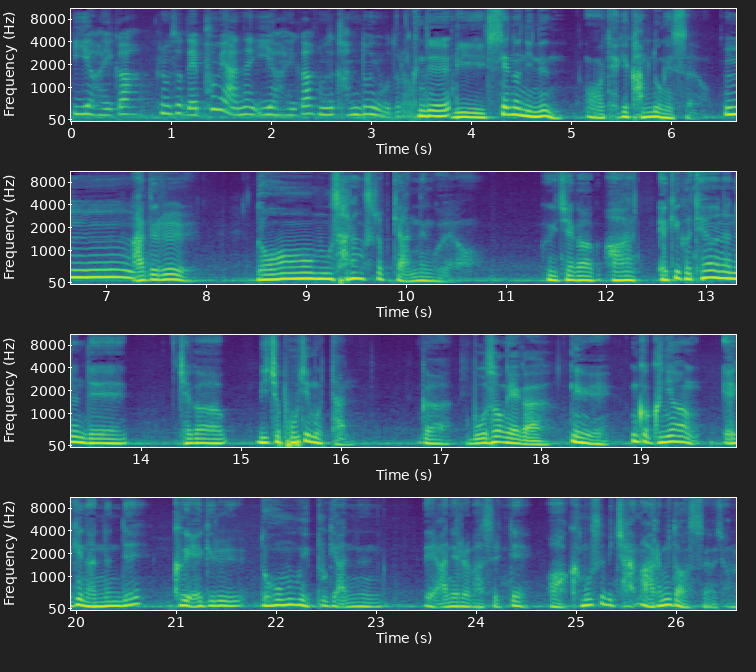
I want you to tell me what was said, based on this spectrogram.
이 아이가 그러면서 내 품에 안는 이 아이가 그러면서 감동이 오더라고. 요 근데 우리 센 언니는 어, 되게 감동했어요. 음, 아들을 너무 사랑스럽게 안는 거예요. 그 제가 아 아기가 태어났는데 제가 미처 보지 못한 그러니까 모성애가 예, 예. 그러니까 그냥 아기 낳는데 그 아기를 너무 예쁘게 안는 내 아내를 봤을 때 와 그 모습이 참 아름다웠어요 저는.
